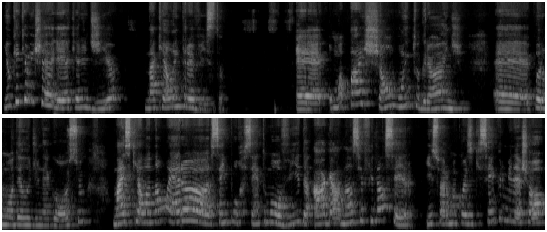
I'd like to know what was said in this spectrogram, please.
E o que, que eu enxerguei aquele dia naquela entrevista? É uma paixão muito grande é, por um modelo de negócio, mas que ela não era 100% movida à ganância financeira. Isso era uma coisa que sempre me deixou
